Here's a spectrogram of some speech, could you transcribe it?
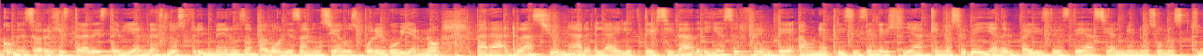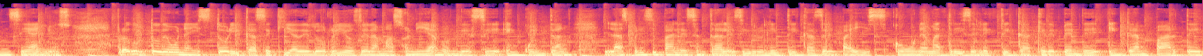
comenzó a registrar este viernes los primeros apagones anunciados por el gobierno para racionar la electricidad y hacer frente a una crisis de energía que no se veía en el país desde hace al menos unos 15 años, producto de una histórica sequía de los ríos de la Amazonía donde se encuentran las principales centrales hidroeléctricas del país, con una matriz eléctrica que depende en gran parte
